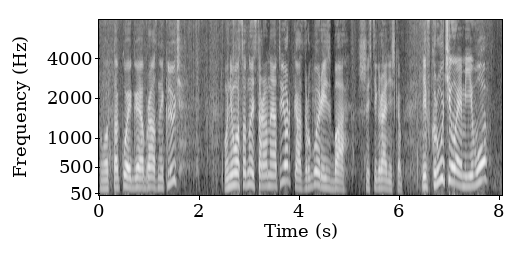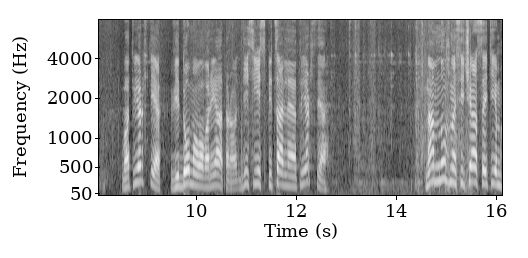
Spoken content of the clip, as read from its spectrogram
Вот такой Г-образный ключ. У него с одной стороны отвертка, а с другой резьба шестигранничком. И вкручиваем его в отверстие ведомого вариатора. Здесь есть специальное отверстие. Нам нужно сейчас этим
